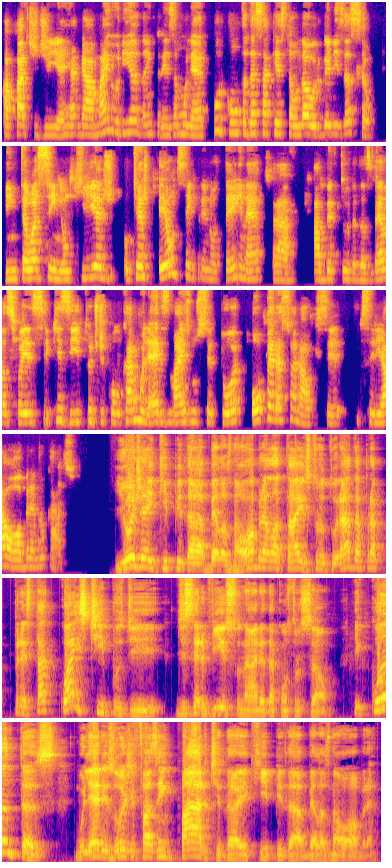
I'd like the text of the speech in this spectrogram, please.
a parte de RH, a maioria da empresa mulher, por conta dessa questão da organização. Então, assim, o que, o que eu sempre notei, né, para abertura das velas foi esse quesito de colocar mulheres mais no setor operacional, que seria a obra, no caso. E hoje a equipe da Belas na Obra ela está estruturada para prestar quais tipos de, de serviço na área da construção? E quantas mulheres hoje fazem parte da equipe da Belas na Obra?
